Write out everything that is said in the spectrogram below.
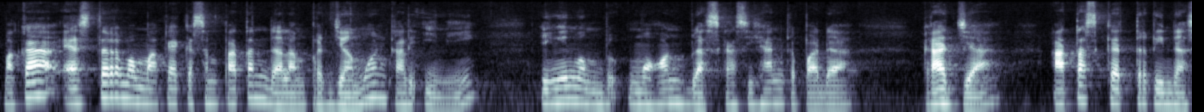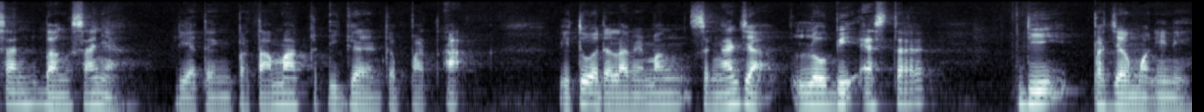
Maka Esther memakai kesempatan dalam perjamuan kali ini ingin memohon belas kasihan kepada raja atas ketertindasan bangsanya di ayat yang pertama, ketiga, dan keempat A. Itu adalah memang sengaja lobby Esther di perjamuan ini.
